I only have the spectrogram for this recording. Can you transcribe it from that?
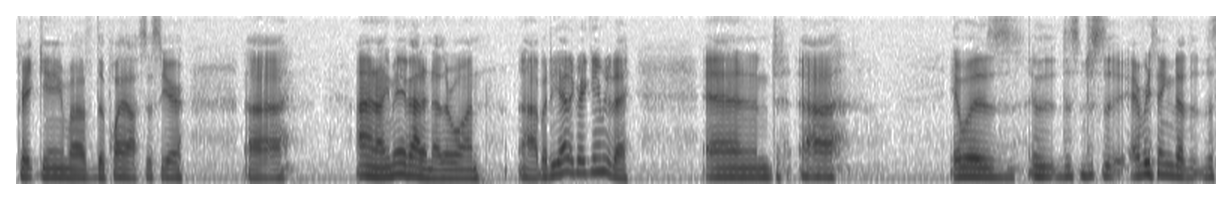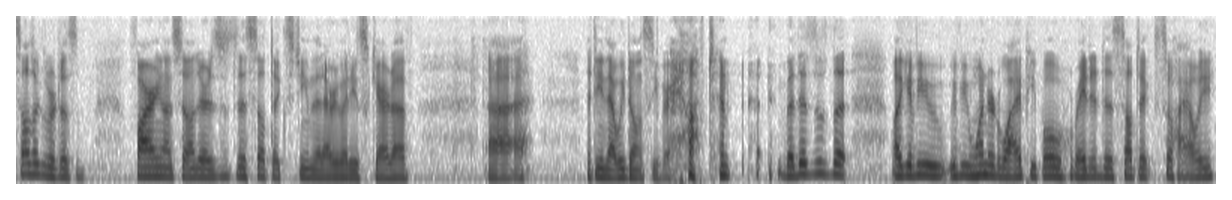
great game of the playoffs this year. Uh, I don't know, he may have had another one, uh, but he had a great game today, and uh, it was it was just, just everything that the Celtics were just firing on cylinders. This is the Celtics team that everybody's scared of. Uh, the team that we don't see very often. but this is the like if you if you wondered why people rated the Celtics so highly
